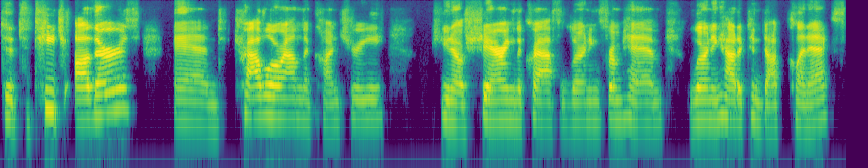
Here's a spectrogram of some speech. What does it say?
to, to teach others and travel around the country, you know, sharing the craft, learning from him, learning how to conduct clinics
